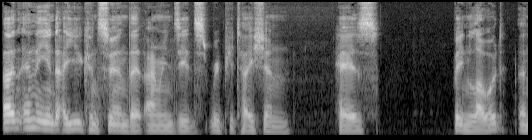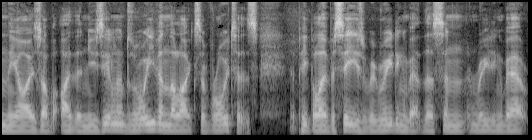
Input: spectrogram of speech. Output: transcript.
in the end, are you concerned that RNZ's reputation has been lowered in the eyes of either New Zealanders or even the likes of Reuters. People overseas will be reading about this and reading about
